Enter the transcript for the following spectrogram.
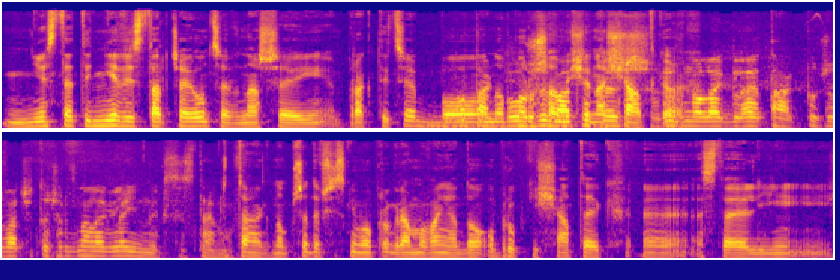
Niestety niewystarczające w naszej praktyce, bo, no tak, bo poruszamy się na siatkach. Równolegle, tak, używacie też równolegle innych systemów. Tak, no przede wszystkim oprogramowania do obróbki siatek e, STL-i,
